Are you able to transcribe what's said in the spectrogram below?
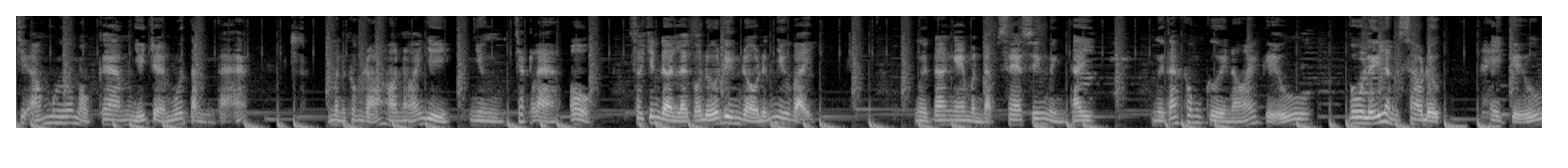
Chiếc áo mưa màu cam dưới trời mưa tầm tã. Mình không rõ họ nói gì Nhưng chắc là Ồ, sao trên đời lại có đứa điên rồ đến như vậy? Người ta nghe mình đạp xe xuyên miền Tây. Người ta không cười nói kiểu Vô lý làm sao được? Hay kiểu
